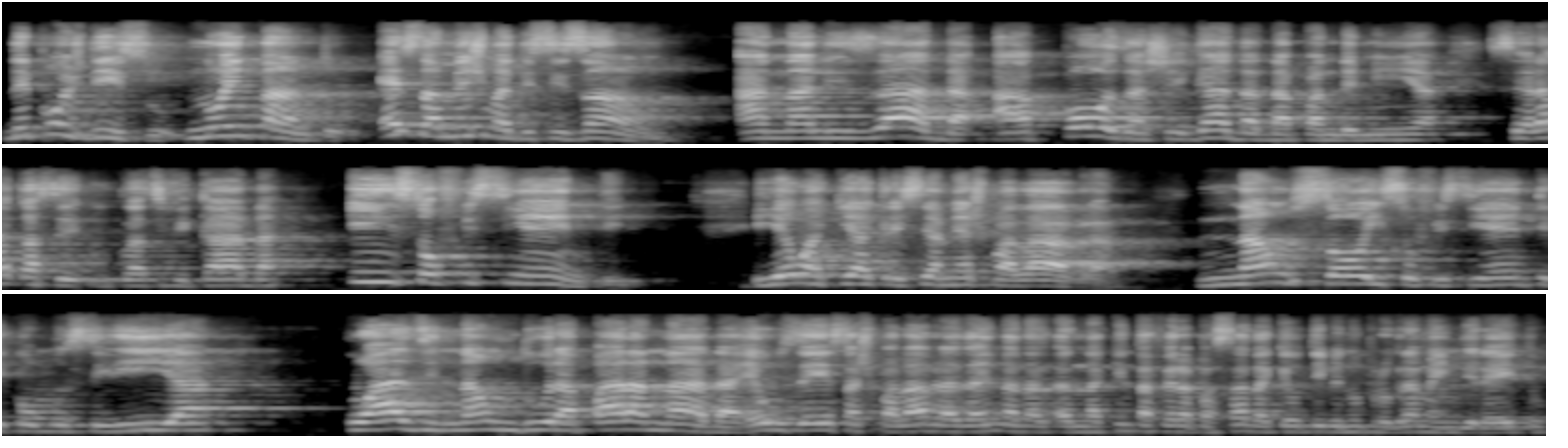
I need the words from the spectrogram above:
Depois disso, no entanto, essa mesma decisão analisada após a chegada da pandemia será classificada insuficiente. E eu aqui acresci as minhas palavras, não só insuficiente, como seria quase não dura para nada. Eu usei essas palavras ainda na, na quinta-feira passada que eu tive no programa em direito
